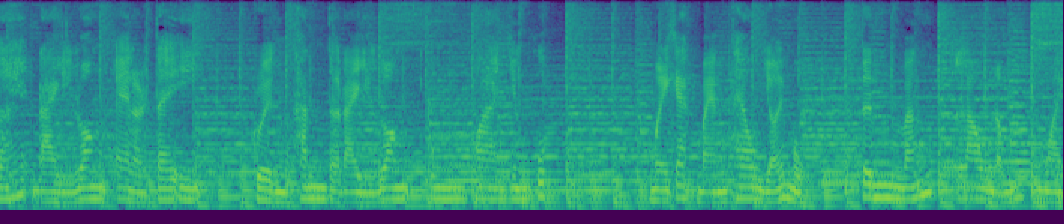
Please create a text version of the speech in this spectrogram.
tế Đài Loan LTI, truyền thanh từ Đài Loan, Trung Hoa Dân Quốc. Mời các bạn theo dõi mục tin vắn lao động ngoài.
